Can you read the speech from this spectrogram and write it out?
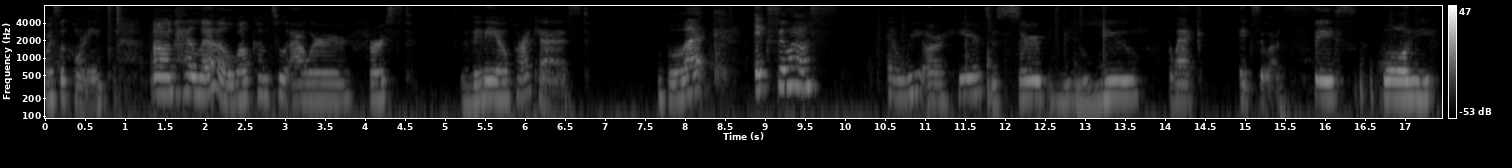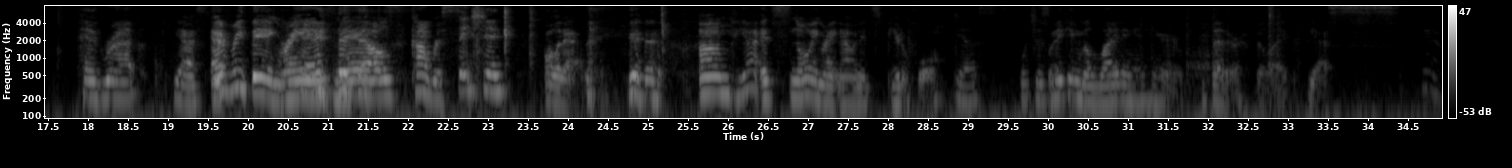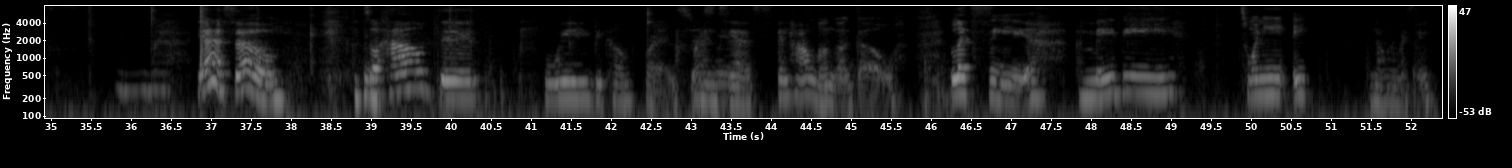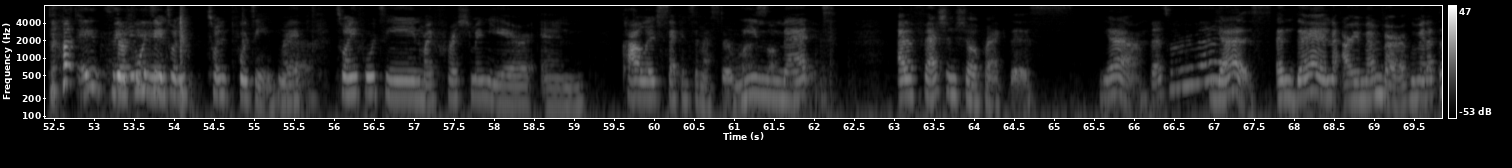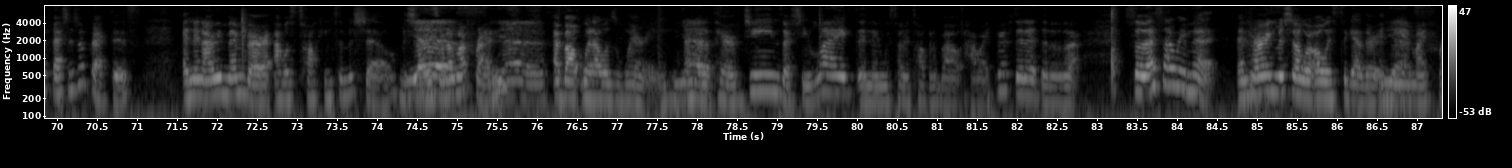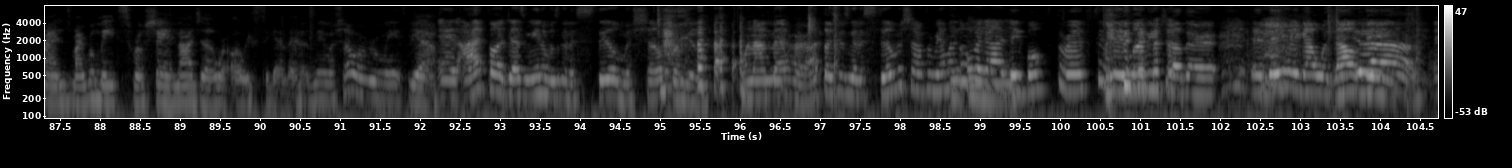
We're so corny. Um, hello, welcome to our first video podcast. Black, Excellence. and we are here to serve you You black excellence. face, body, head wrap, Yes, everything. Rings, nails, conversation. all of that. Um, yeah, it's snowing right now and it's beautiful. Yes, which is Like- making the lighting in here better. I feel like. Yes. Yes. Yeah, so So how did we become friends? friends, Jasmine? yes. And how long ago? Let's see. Maybe 28 No, what am I saying? 18. You're 14, 20, 2014, right? 2014, my freshman year in college, second semester. My we met year. at a fashion show practice. Yeah. That's where we met. Yes. And then I remember we met at the fashion show practice. And then I remember I was talking to Michelle. Michelle was one of my friends. Yes. About what I was wearing. I had a pair of jeans that she liked, and then we started talking about how I thrifted it. Da, da, da. So that's how we met. And her and Michelle were always together, and me and my friends, my roommates, Roche and Naja, were always together. Because me and Michelle were roommates. Yeah. And I thought Jasmina was gonna steal Michelle from me when I met her. I thought she was gonna steal Michelle from me. I'm like, oh my god, they both thrift and they love each other and they hang out without me.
